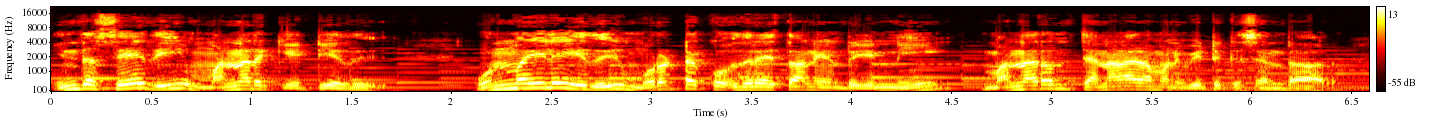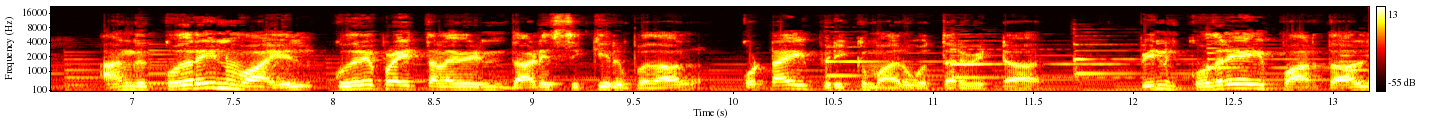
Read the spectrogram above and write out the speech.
இந்த செய்தி மன்னருக்கு எட்டியது. உண்மையிலே இது முரட்ட குதிரைத்தான் என்று எண்ணி மன்னரும் தெனாலிராமன் வீட்டுக்கு சென்றார். அங்கு குதிரையின் வாயில் குதிரைப்படை தலைவரின் தாடி சிக்கியிருப்பதால் கொட்டாயை பிரிக்குமாறு உத்தரவிட்டார். பின் குதிரையை பார்த்தால்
